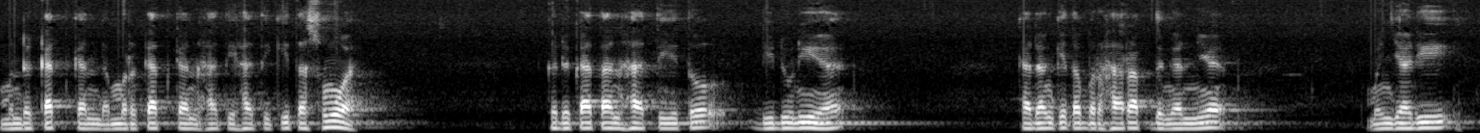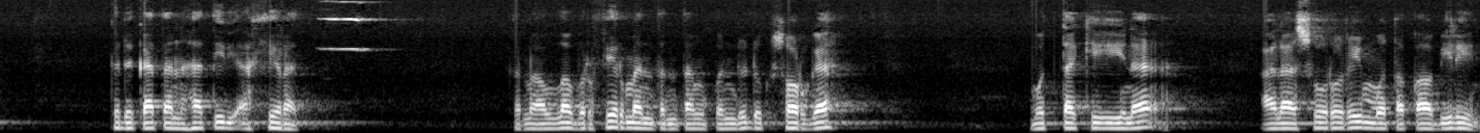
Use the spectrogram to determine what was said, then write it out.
mendekatkan dan merekatkan hati-hati kita semua. Kedekatan hati itu di dunia Kadang kita berharap dengannya menjadi kedekatan hati di akhirat. Karena Allah berfirman tentang penduduk sorga, muttaqina ala sururim mutaqabilin.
